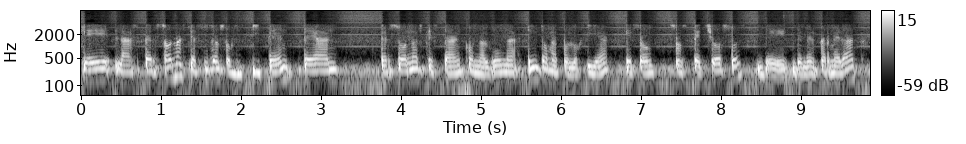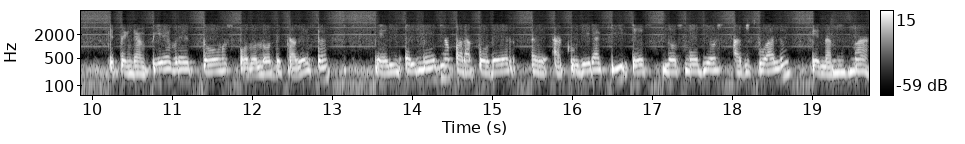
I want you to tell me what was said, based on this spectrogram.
que las personas que así lo soliciten sean personas que están con alguna sintomatología, que son sospechosos de, la enfermedad, que tengan fiebre, tos o dolor de cabeza. El, el medio para poder eh, acudir aquí es los medios habituales que la misma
